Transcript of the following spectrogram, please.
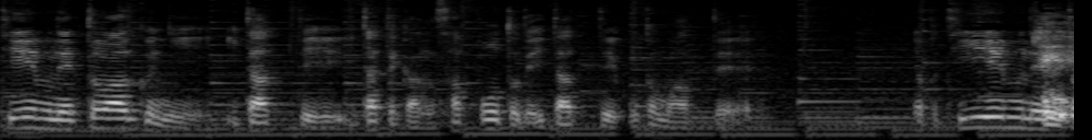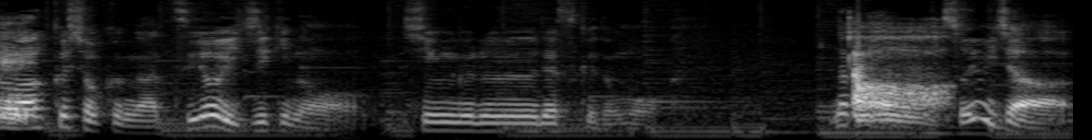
TM ネットワークにいたっていたってかのサポートでいたっていうこともあってやっぱ TM ネットワーク色が強い時期のシングルですけどもなんかそういう意味じゃ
